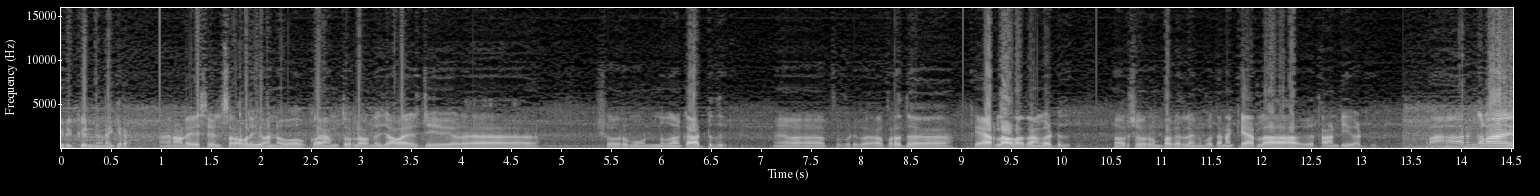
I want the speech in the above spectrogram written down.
இருக்குன்னு நினைக்கிறேன். அதனாலே சேல்ஸ் ஆகலையோ என்னவோ கோயம்புத்தூரில் வந்து ஜாவா எஸ்டியோட ஷோரூம் ஒன்று தான் காட்டுது. இப்படி அப்புறம் இந்த கேரளாவில் தான் காட்டுது. இன்னொரு ஷோரூம் பக்கத்தில் இருந்து பார்த்தோன்னா கேரளா தாண்டி காட்டுது. பாருங்களேன்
